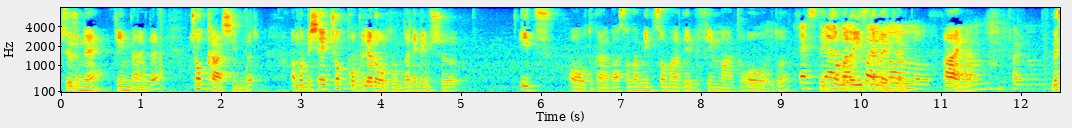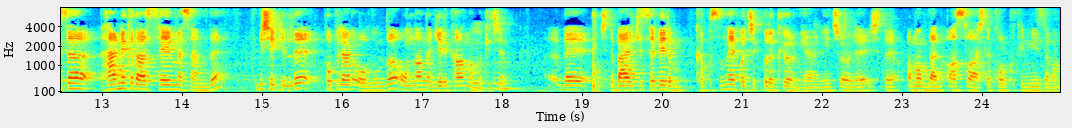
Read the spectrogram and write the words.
türüne filmlerde çok karşıyımdır. Ama bir şey çok popüler olduğunda ne bileyim şu It oldu galiba. Sonra Midsommar diye bir film vardı. O oldu. Eskilerden Midsommar'ı izlemedim. Paranormal Aynen. Paranormal. Mesela her ne kadar sevmesem de bir şekilde popüler olduğunda ondan da geri kalmamak için ve işte belki severim kapısını hep açık bırakıyorum yani hiç öyle işte aman ben asla işte korku filmi izlemem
